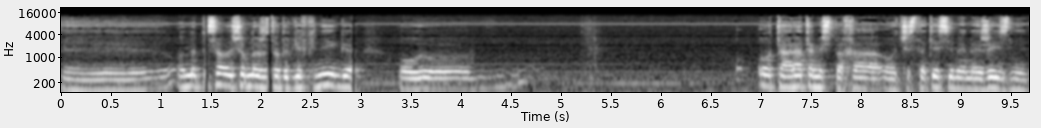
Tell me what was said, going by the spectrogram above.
Он написал еще множество других книг о, о Тарата Мишпаха, о чистоте семейной жизни,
